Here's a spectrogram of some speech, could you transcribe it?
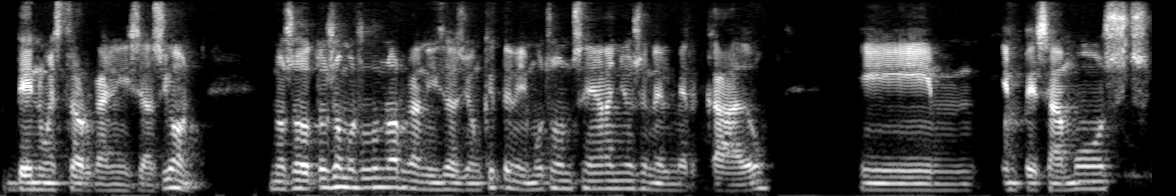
de nuestra organización. Nosotros somos una organización que tenemos 11 años en el mercado. Em, empezamos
